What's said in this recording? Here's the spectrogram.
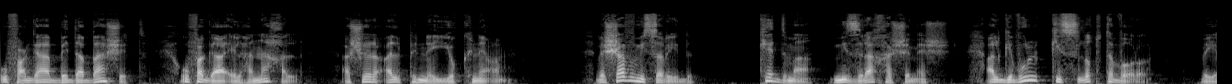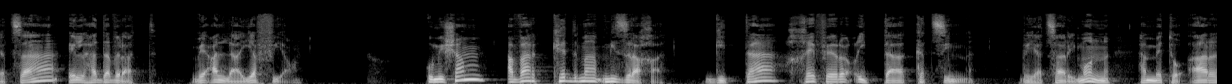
ופגע בדבשת, ופגע אל הנחל, אשר על פני יוקנעם. ושב משריד, קדמה מזרח השמש, על גבול כסלות תבור, ויצא אל הדברת, ועלה יפיע. ומשם עבר קדמה מזרחה, גיתה חפר עיתה קצין, ויצא רימון המתואר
